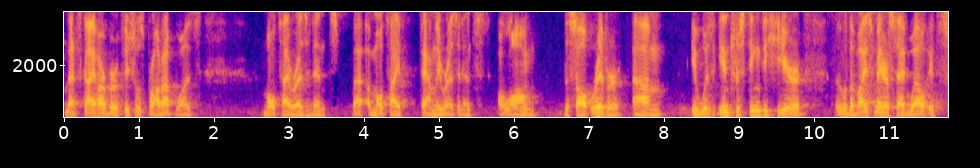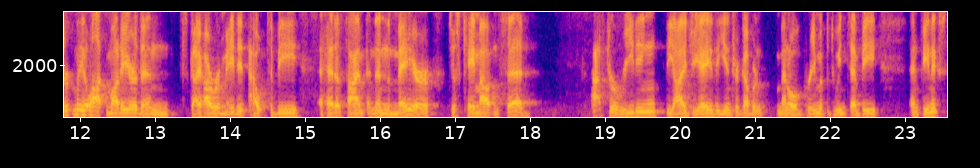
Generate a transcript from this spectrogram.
that Sky Harbor officials brought up was multi-resident, uh, multi-family residents along the Salt River. Um, it was interesting to hear. well, The vice mayor said, "Well, it's certainly a lot muddier than Sky Harbor made it out to be ahead of time." And then the mayor just came out and said, after reading the IGA, the intergovernmental agreement between Tempe and Phoenix,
